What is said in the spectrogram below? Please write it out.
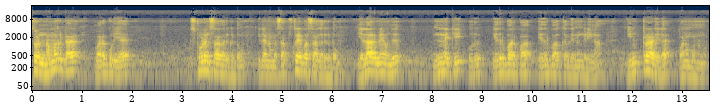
ஸோ நம்மக்கிட்ட வரக்கூடிய ஸ்டூடெண்ட்ஸாக இருக்கட்டும் இல்லை நம்ம சப்ஸ்கிரைபர்ஸாக இருக்கட்டும் எல்லாருமே வந்து இன்றைக்கி ஒரு எதிர்பார்ப்பாக எதிர்பார்க்கறது என்னன்னு கேட்டிங்கன்னா இன்ட்ராடேல பணம் பண்ணணும்.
